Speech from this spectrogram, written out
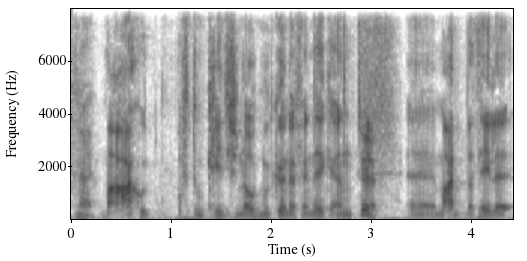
Nee. Maar goed, af en toe een kritische noot moet kunnen, vind ik. En, Tuurlijk. eh, maar dat hele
